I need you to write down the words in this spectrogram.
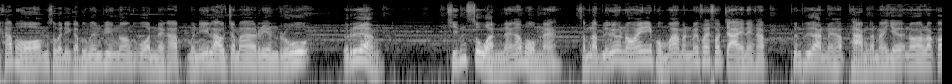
ดีครับผม สวัสดีกับเพื่อนๆพี่น้องทุกคนนะครับ วันนี้เราจะมาเรียนรู้เรื่องชิ้นส่วนนะครับผมนะสำหรับเลเวลน้อยนี่ผมว่ามันไม่ค่อยเข้าใจนะครับ เพื่อนๆนะครับ ถามกันมาเยอะเนาะแล้วก็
